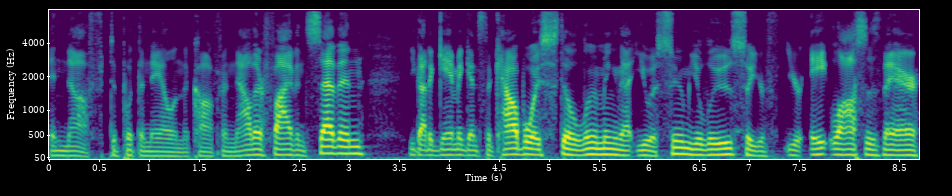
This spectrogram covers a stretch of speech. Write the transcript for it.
enough to put the nail in the coffin. Now they're five and seven. You got a game against the Cowboys still looming that you assume you lose, so you're you're eight losses there.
